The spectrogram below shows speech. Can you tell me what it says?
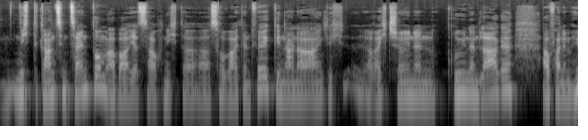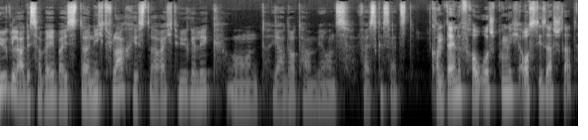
nicht ganz im Zentrum, aber jetzt auch nicht äh, so weit entweg, in einer eigentlich recht schönen grünen Lage auf einem Hügel. Addis Abeba ist äh, nicht flach, ist äh, recht hügelig und ja, dort haben wir uns festgesetzt. Kommt deine Frau ursprünglich aus dieser Stadt?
